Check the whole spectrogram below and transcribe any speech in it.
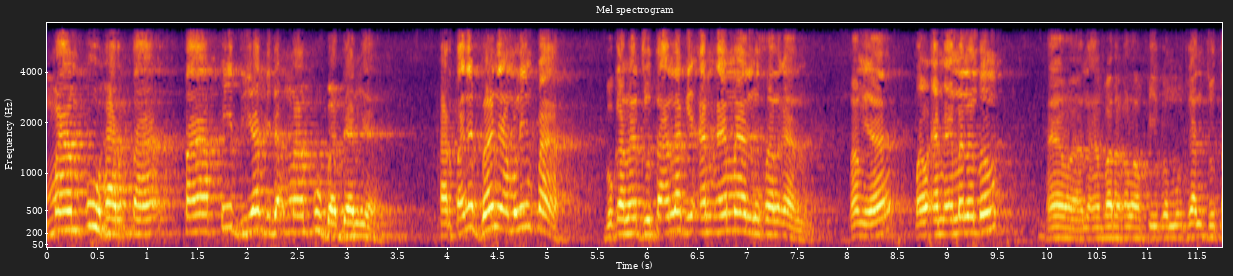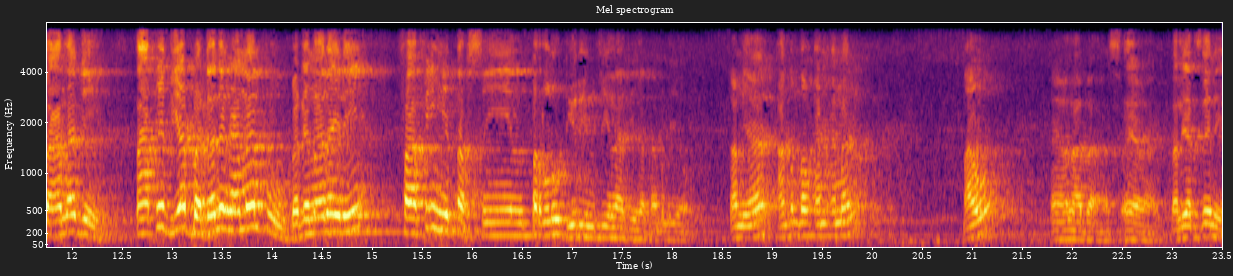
mampu harta tapi dia tidak mampu badannya. Hartanya banyak melimpah. Bukan jutaan lagi, mm-an misalkan. Paham ya? Tahu mm-an itu? Ayo, nah barakallahu fikum bukan jutaan lagi. Tapi dia badannya enggak mampu. Bagaimana ini? Fafihi tafsil, perlu dirinci lagi kata beliau. Paham ya? Antum tahu mm-an? Tahu? Eh, la ba'as. Eh, kita lihat sini.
